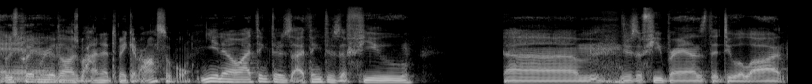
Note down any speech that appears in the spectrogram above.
Who's putting real dollars behind it to make it possible? You know, I think there's I think there's a few um, there's a few brands that do a lot.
